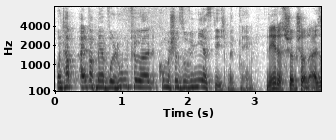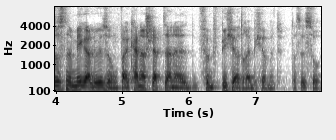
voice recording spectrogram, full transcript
und habe einfach mehr Volumen für komische Souvenirs, die ich mitnehme. Nee, das stimmt schon. Also es ist eine mega Lösung, weil keiner schleppt seine fünf Bücher, drei Bücher mit. Das ist so.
